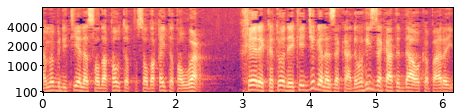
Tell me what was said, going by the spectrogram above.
ئەمە بریتە لە سەدەقە و سەدەقەی تەتەوع خێرێک کە تۆ دەیکەی جگە لە زەکاتەوە هیچ زەکاتت داوە کە پارەی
